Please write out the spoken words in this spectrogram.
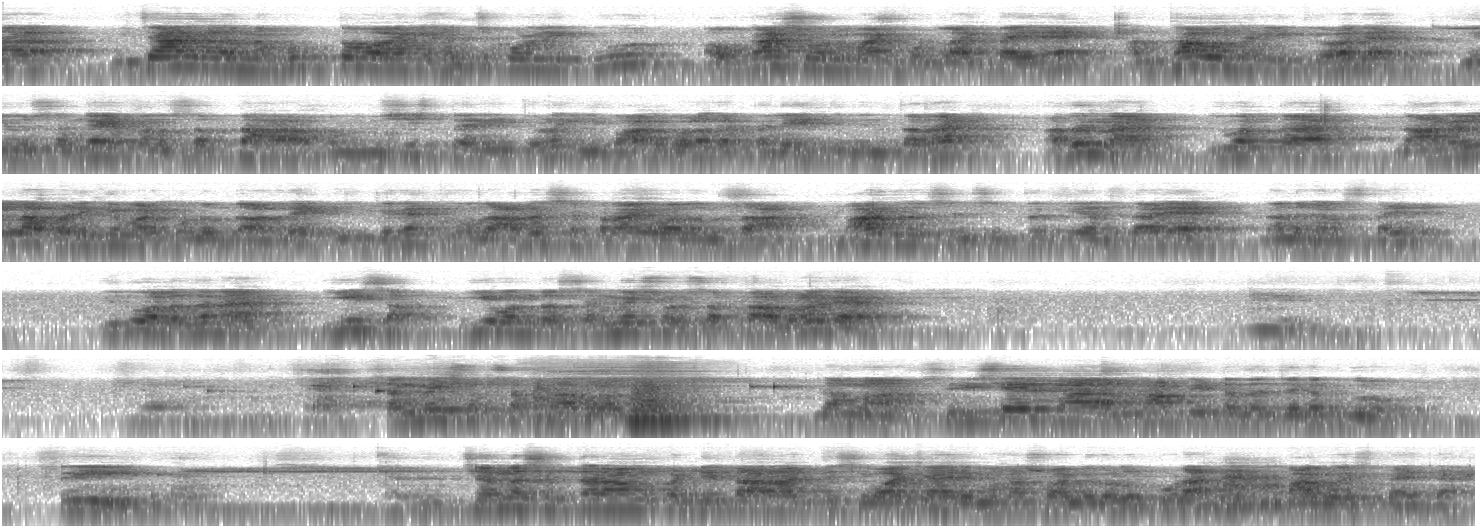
ವಿಚಾರಗಳನ್ನು ಮುಕ್ತವಾಗಿ ಹಂಚಿಕೊಳ್ಳಿಕ್ಕೂ ಅವಕಾಶವನ್ನು ಮಾಡಿಕೊಡ್ಲಾಗ್ತಾ ಇದೆ. ಅಂಥ ಒಂದು ರೀತಿಯೊಳಗೆ ಇದು ಸಂಗಯ್ಯಪ್ಪನ ಸಪ್ತಾಹ ಒಂದು ವಿಶಿಷ್ಟ ರೀತಿಯೊಳಗೆ ಈ ಭಾಗದೊಳಗೆ ತಲೆ ಎತ್ತಿ ನಿಂತದ. ಅದನ್ನು ಇವತ್ತ ನಾವೆಲ್ಲ ಬಳಕೆ ಮಾಡಿಕೊಂಡದ್ದಾದರೆ ಈ ಜಗತ್ತಿಗೆ ಒಂದು ಆದರ್ಶಪ್ರಾಯವಾದಂಥ ಮಾರ್ಗದರ್ಶನ ಸಿಗ್ತತಿ ಅಂತೇಳಿ ನನಗನ್ನಿಸ್ತಾ ಇದೆ. ಇದು ಅಲ್ಲದನ ಈ ಸ ಈ ಒಂದು ಸಂಗಮೇಶ್ವರ ಸಪ್ತಾಹದೊಳಗೆ ಸಂಗಮೇಶ್ವರ ಸಪ್ತಾಹದೊಳಗೆ ನಮ್ಮ ಶ್ರೀಶೈಲ ಮಹಾ- ಮಹಾಪೀಠದ ಜಗದ್ಗುರು ಶ್ರೀ ಚನ್ನಸಿದ್ದರಾಮ ಪಂಡಿತಾರಾಧ್ಯ ಶಿವಾಚಾರ್ಯ ಮಹಾಸ್ವಾಮಿಗಳು ಕೂಡ ಭಾಗವಹಿಸ್ತಾ ಇದ್ದಾರೆ.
